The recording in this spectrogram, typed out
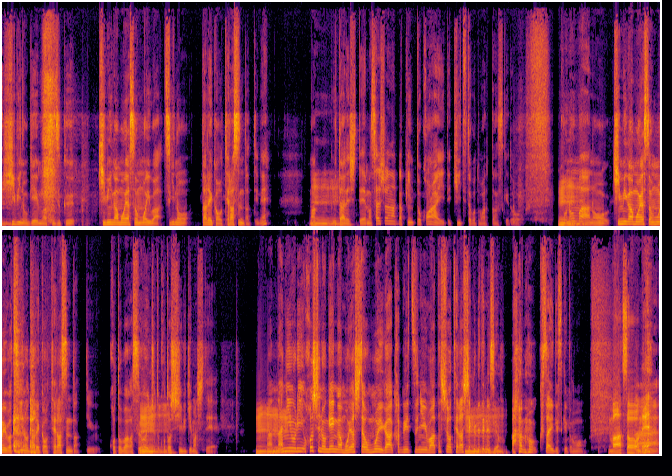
ん日々のゲームは続く、君が燃やす思いは次の誰かを照らすんだっていうね、まあ、歌でして、まあ、最初はなんかピンとこないで聞いてたこともあったんですけど、このまああの「君が燃やす思いは次の誰かを照らすんだ」っていう言葉がすごいちょっと今年響きまして、まあ、何より、り星野源が燃やした思いが確実に私を照らしてくれてるんですよ。あの臭いですけども。まあそうね。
